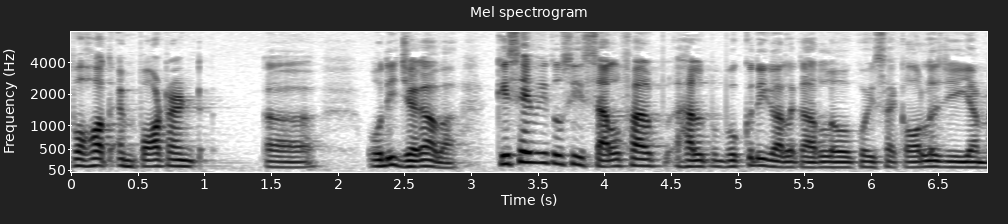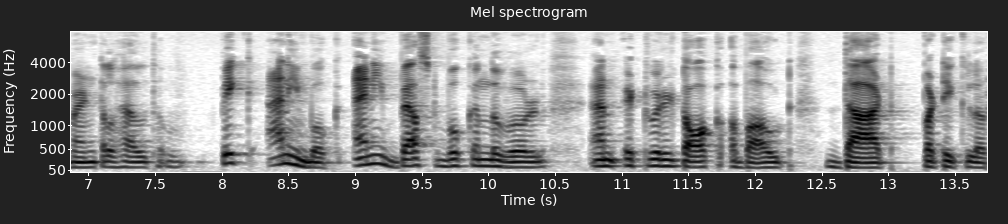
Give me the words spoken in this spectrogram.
ਬਹੁਤ ਇੰਪੋਰਟੈਂਟ ਉਹਦੀ ਜਗ੍ਹਾ ਵਾ। ਕਿਸੇ ਵੀ ਤੁਸੀਂ ਸੈਲਫ ਹੈਲਪ ਬੁੱਕ ਦੀ ਗੱਲ ਕਰ ਲਓ, ਕੋਈ ਸਾਈਕੋਲੋਜੀ ਜਾਂ mental health pick any book, any best book in the world, and it will talk about that particular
